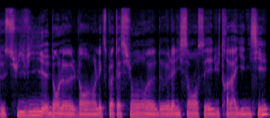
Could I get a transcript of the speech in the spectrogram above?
de suivi dans l'exploitation euh, de la licence et du travail initié,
